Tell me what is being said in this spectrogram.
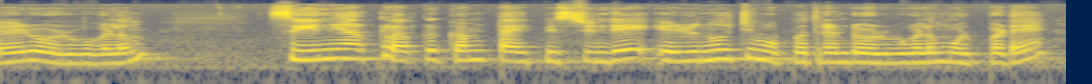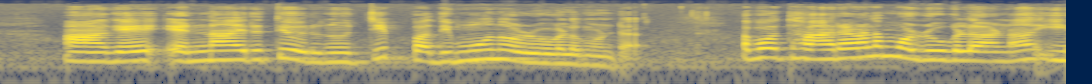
ഏഴ് ഒഴിവുകളും സീനിയർ ക്ലർക്ക് കം ടൈപ്പിസ്റ്റിന്റെ എഴുന്നൂറ്റി മുപ്പത്തിരണ്ട് ഒഴിവുകളും ഉൾപ്പെടെ ആകെ എണ്ണായിരത്തി ഒരുന്നൂറ്റി പതിമൂന്ന് ഒഴിവുകളുമുണ്ട്. അപ്പോൾ ധാരാളം ഒഴിവുകളാണ് ഈ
